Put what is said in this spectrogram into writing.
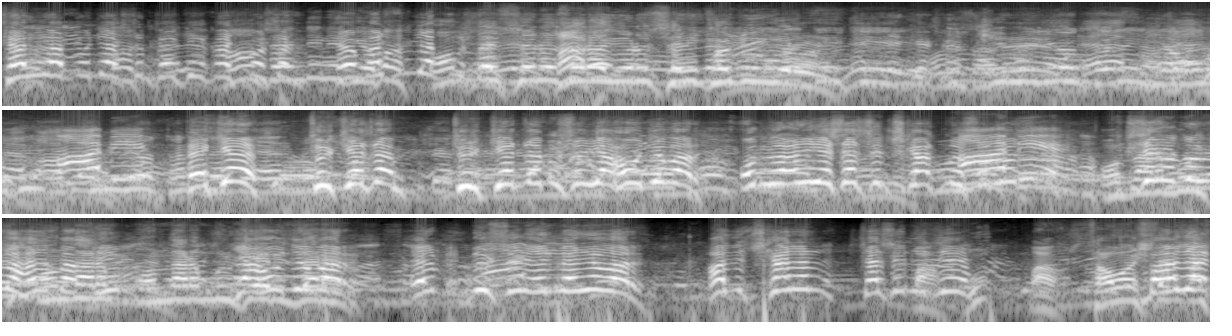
Sen ne yapacaksın peki kaç para? Sen kaç yapacaksın? 15 sene sonra görür senin çocuğun görür. Abi Peki Türkiye'de Türkiye'de bir sürü Yahudi var. Onların sesini çıkartmıyorsunuz? Abi. Onların, onların- bakayım. onların mülk Yahudi var. Bir sürü Ermeni var. Hadi çıkarın sesinizi. Bak savaşta Madem,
